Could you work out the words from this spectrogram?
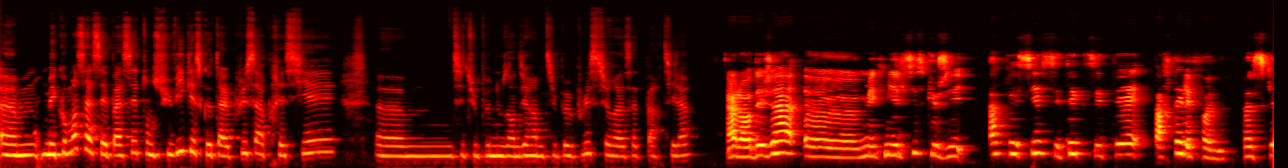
Euh, mais comment ça s'est passé ton suivi? Qu'est-ce que tu as le plus apprécié? Si tu peux nous en dire un petit peu plus sur cette partie-là. Alors déjà, euh, Make ce que j'ai apprécié, c'était que c'était par téléphone. Parce que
